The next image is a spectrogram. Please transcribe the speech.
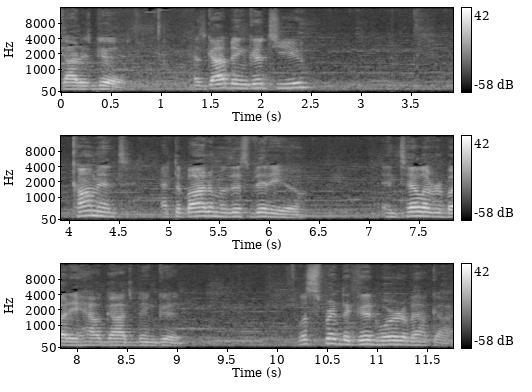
God is good. Has God been good to you? Comment at the bottom of this video and tell everybody how God's been good. Let's spread the good word about God.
